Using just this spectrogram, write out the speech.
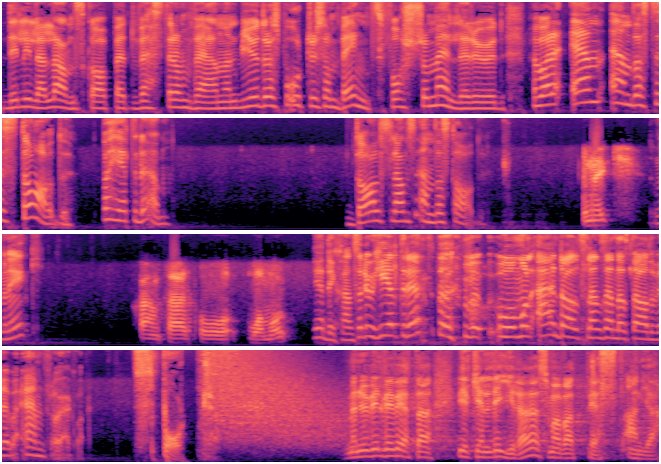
det lilla landskapet väster om Vänern, bjuder oss på orter som Bengtsfors och Mellerud, men bara en endaste stad. Vad heter den? Dalslands enda stad. Dominik, Dominik? chansar på Åmål. Ja, det chansar du helt rätt på. Åmål är Dalslands enda stad och vi har bara en fråga kvar. Men nu vill vi veta vilken lirare som har varit bäst, Anja.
